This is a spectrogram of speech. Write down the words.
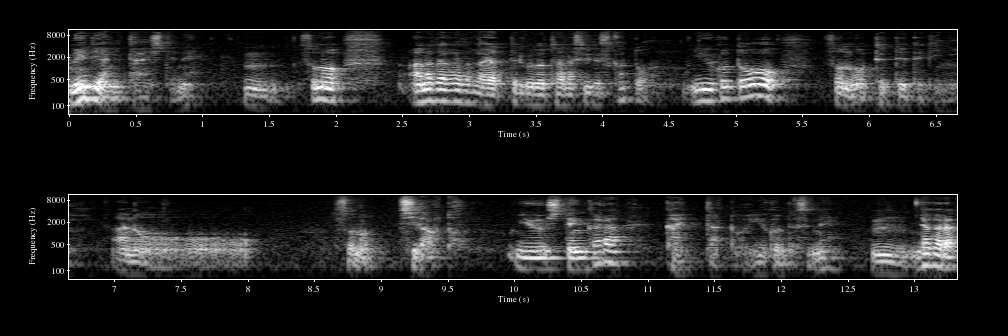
メディアに対してね、うん、そのあなた方がやってること正しいですかということをその徹底的にあのその違うという視点から帰ったということですね。うん、だから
